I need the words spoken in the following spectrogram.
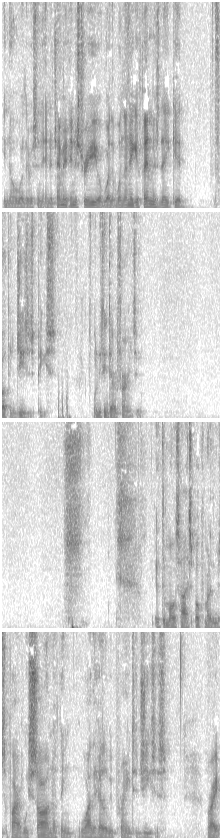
you know whether it's in the entertainment industry or whether when they get famous they get fucking Jesus piece. What do you think they're referring to? If the Most High spoke from out of the midst of fire, if we saw nothing, why the hell are we praying to Jesus? Right?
